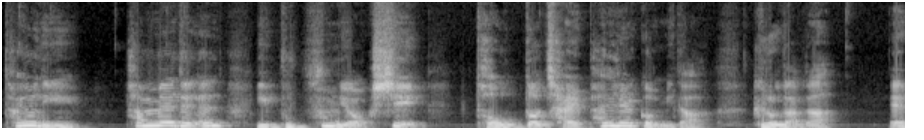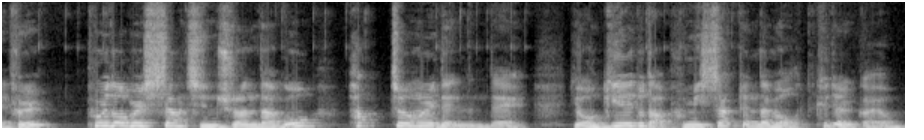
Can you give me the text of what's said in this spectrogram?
당연히 판매되는 이 부품 역시 더욱더 잘 팔릴 겁니다. 그러다가 애플 폴더블 시장 진출한다고 확정을 냈는데 여기에도 납품이 시작된다면 어떻게 될까요?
